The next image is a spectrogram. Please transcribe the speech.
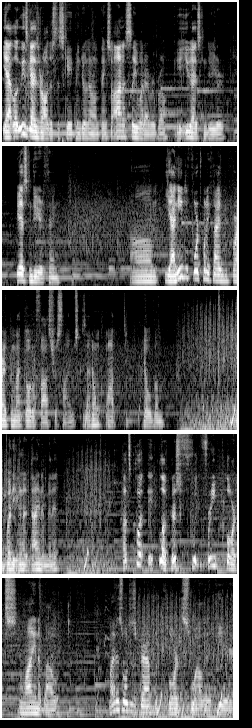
Yeah, look, these guys are all just escaping, doing their own thing. So honestly, whatever, bro. You, you guys can do your, you guys can do your thing. Um, yeah, I needed 425 before I can let go of the phosphor slimes, because I don't want to kill them. Hey, buddy, you're gonna die in a minute. Let's put... Eh, look, there's free plorts lying about. Might as well just grab the plorts while they're here.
